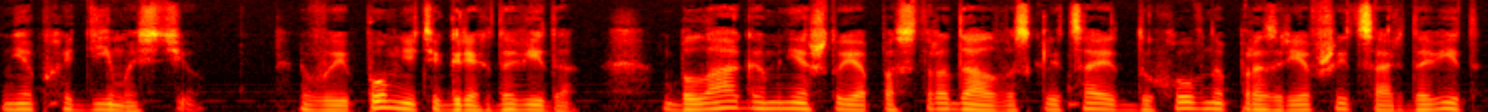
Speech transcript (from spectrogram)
необходимостью. Вы помните грех Давида? «Благо мне, что я пострадал», — восклицает духовно прозревший царь Давид.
